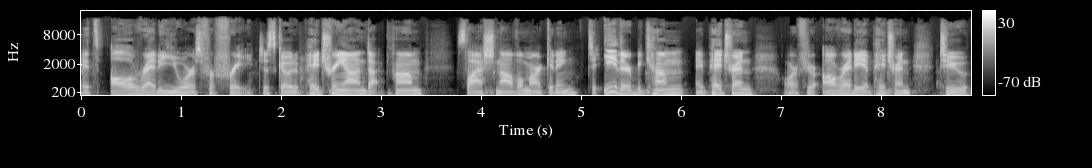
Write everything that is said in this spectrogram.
it's already yours for free. Just go to patreon.com slash novel marketing to either become a patron or if you're already a patron to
